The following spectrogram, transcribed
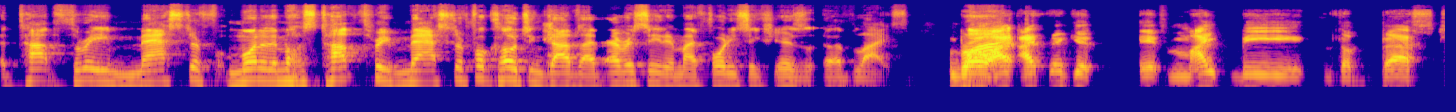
a top three masterful, one of the most top three masterful coaching jobs I've ever seen in my 46 years of life. Bro, I, I think it it might be the best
